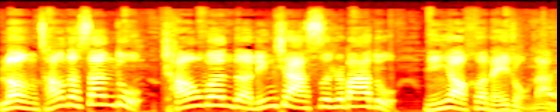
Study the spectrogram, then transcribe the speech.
冷藏的三度，常温的零下四十八度。您要喝哪种的？”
